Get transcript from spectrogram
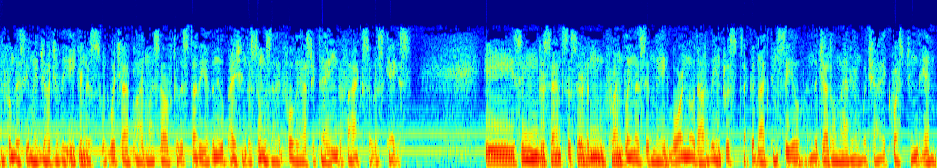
and from this you may judge of the eagerness with which I applied myself to the study of the new patient as soon as I had fully ascertained the facts of his case. He seemed to sense a certain friendliness in me, born no doubt of the interests I could not conceal in the gentle manner in which I questioned him.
